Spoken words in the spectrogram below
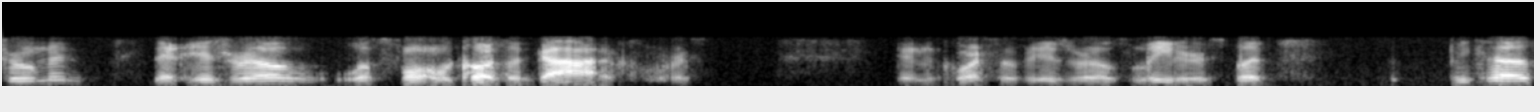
Truman, that Israel was formed, of course, of God, of course, in the course of Israel's leaders, but because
